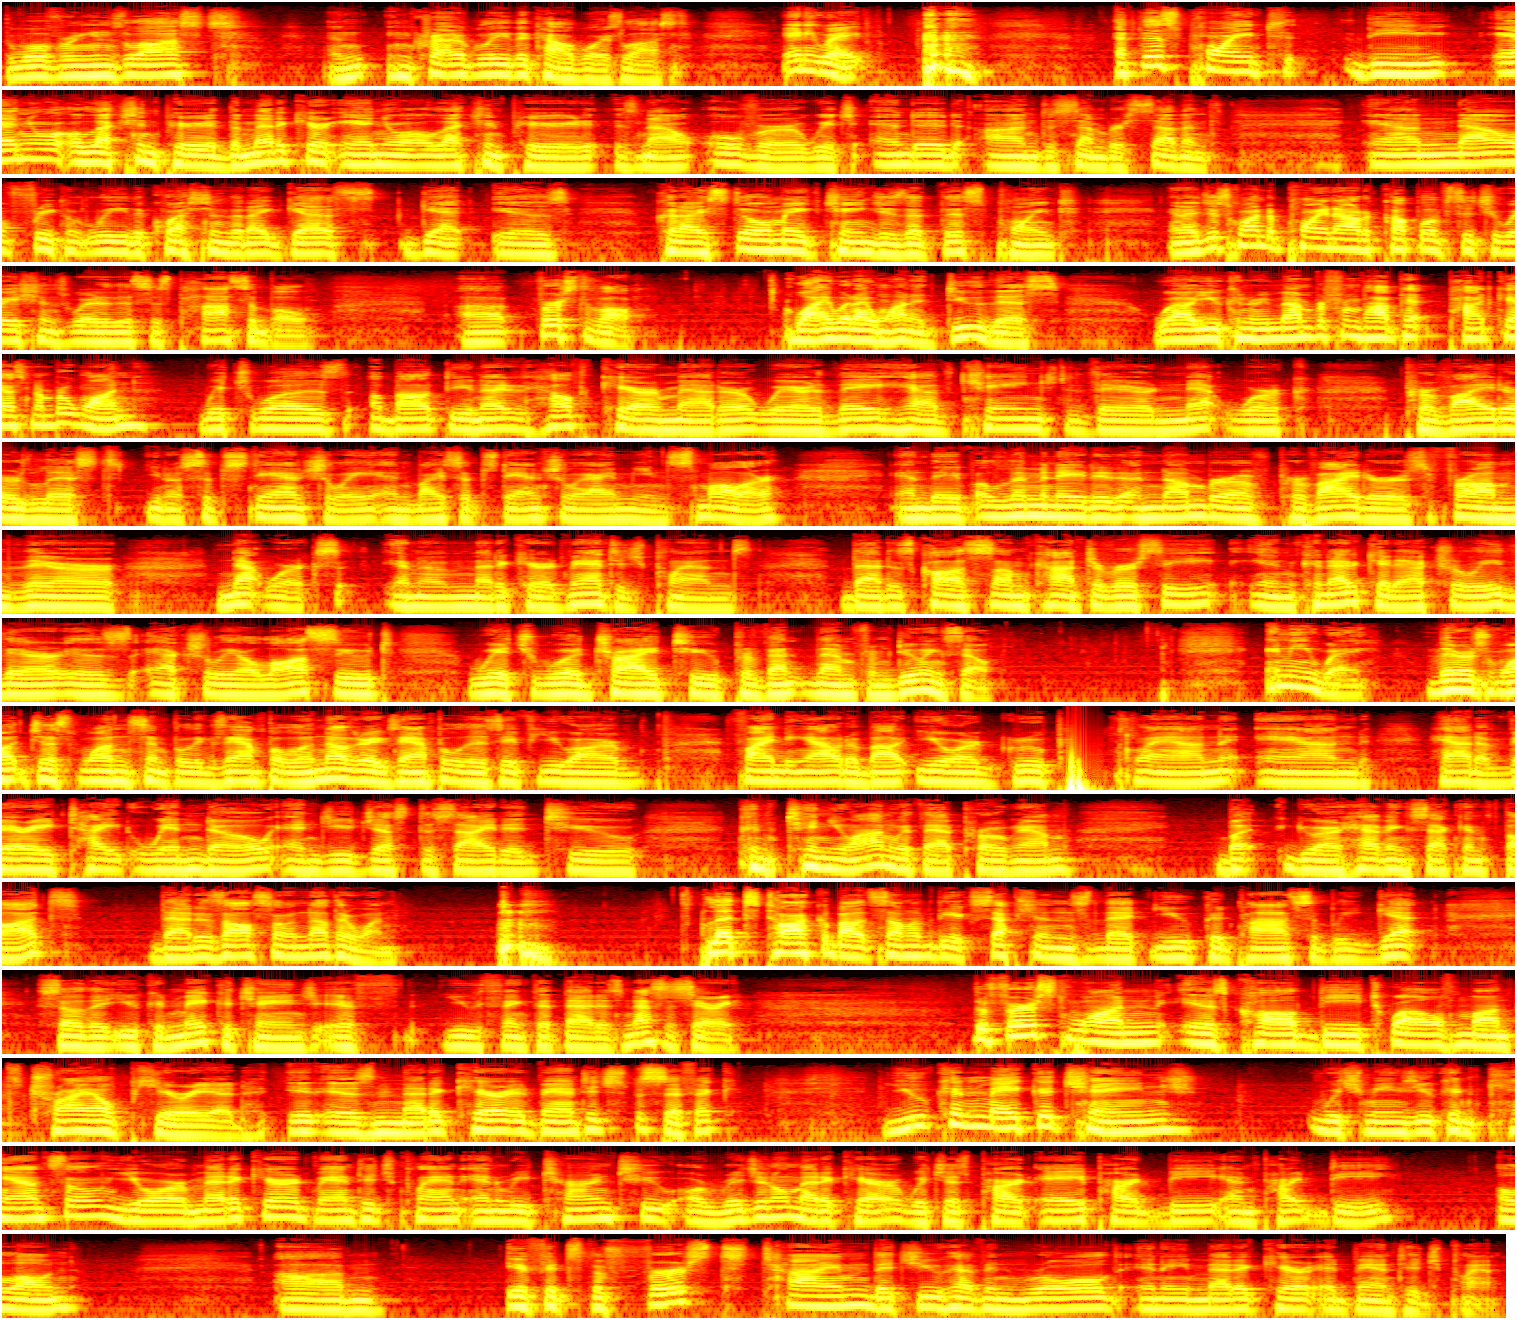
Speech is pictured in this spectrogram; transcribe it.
The Wolverines lost, and incredibly, the Cowboys lost. Anyway, at this point, the annual election period, the Medicare annual election period, is now over, which ended on December 7th. And now, frequently, the question that I guess get is could I still make changes at this point? And I just wanted to point out a couple of situations where this is possible. Uh, first of all, why would I want to do this? Well, you can remember from podcast number one, which was about the United Healthcare matter, where they have changed their network provider list, you know, substantially, and by substantially I mean smaller, and they've eliminated a number of providers from their networks in a Medicare Advantage plans that has caused some controversy in Connecticut. Actually, there is actually a lawsuit which would try to prevent them from doing so. Anyway, there's what just one simple example. Another example is if you are finding out about your group plan and had a very tight window and you just decided to continue on with that program, but you are having second thoughts, that is also another one. let's talk about some of the exceptions that you could possibly get so that you can make a change if you think that that is necessary. The first one is called the 12 month trial period. It is Medicare Advantage specific. You can make a change, which means you can cancel your Medicare Advantage plan and return to original Medicare, which is Part A, Part B, and Part D alone. Um, if it's the first time that you have enrolled in a Medicare Advantage plan.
